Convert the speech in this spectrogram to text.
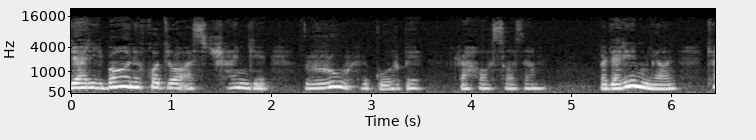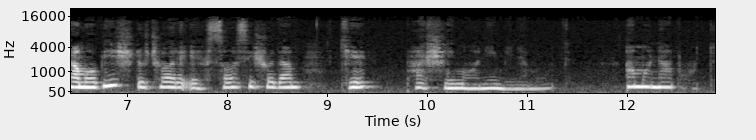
گریبان خود را از چنگ روح گربه رها سازم و در این میان کمابیش دچار احساسی شدم که پشیمانی می نمود. اما نبود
